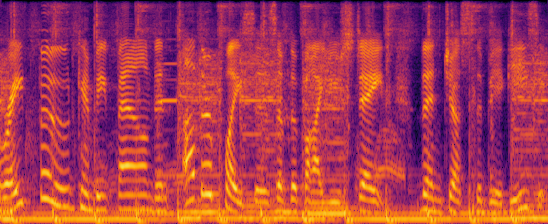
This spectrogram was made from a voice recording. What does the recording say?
great food can be found in other places of the Bayou State than just the Big Easy.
